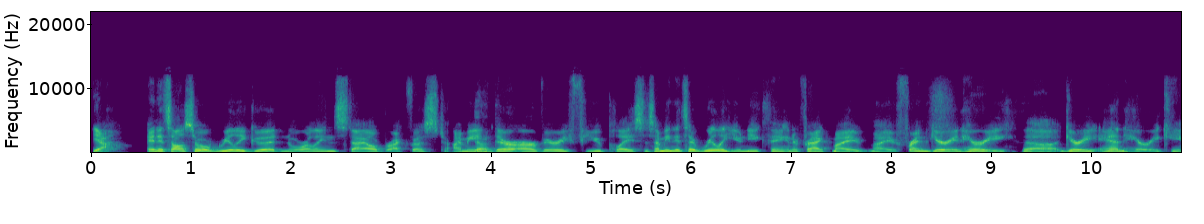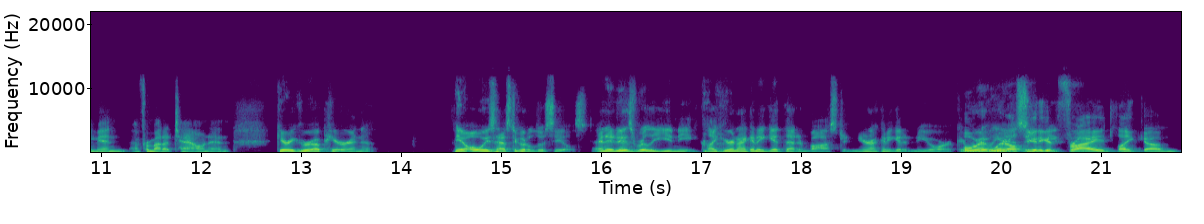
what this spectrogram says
yeah, and it's also a really good New Orleans style breakfast. I mean, yeah. there are very few places. I mean, it's a really unique thing. And in fact, my my friend Gary and Harry, uh, Gary and Harry came in from out of town, and Gary grew up here, and you know, always has to go to Lucille's, and it yeah. is really unique. Like you're not going to get that in Boston. You're not going to get it in New York. It well, really where, else are you going to get fried thing. like um,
